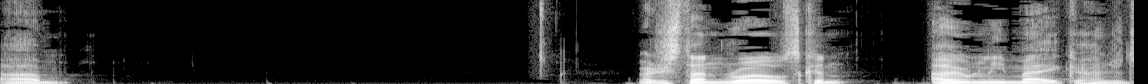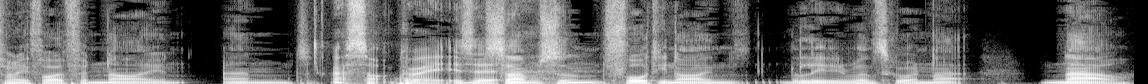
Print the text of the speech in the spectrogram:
Um, Rajasthan Royals can only make 125 for nine, and That's not great, is it? Samson 49, the leading run scorer in that. Now,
